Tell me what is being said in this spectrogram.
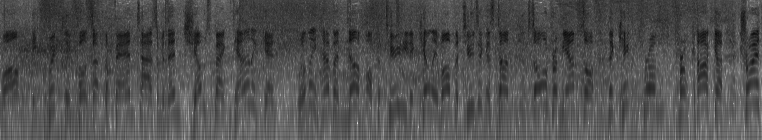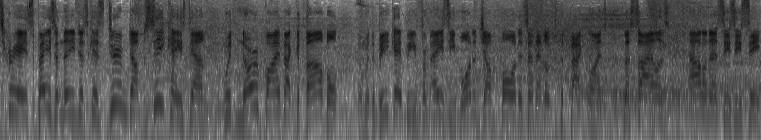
well, he quickly pulls up the Phantasm and then jumps back down again. Will they have enough opportunity to kill him off? A two-second stun stolen from YapzOr. The kick from, from Kaka tries to create space and then he just gets doomed up. CK's down with no buyback available. And with the BKB from Ace, he wanted to jump forward. Instead, they look to the back lines. The silence out on SCCC.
